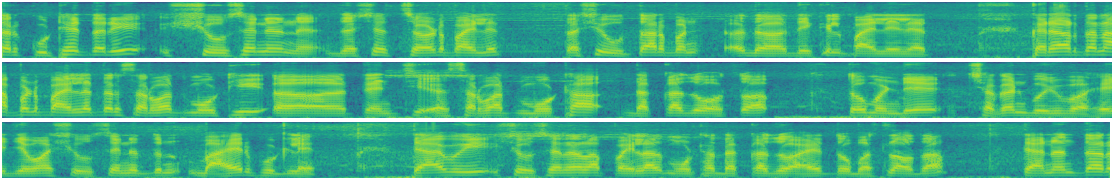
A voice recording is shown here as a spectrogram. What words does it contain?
तर कुठेतरी शिवसेनेनं जसे चढ पाहिलेत तसे उतार पण द- देखील पाहिलेले आहेत. खऱ्या अर्थानं आपण पाहिलं तर सर्वात मोठी त्यांची सर्वात मोठा धक्का जो होता तो म्हणजे छगन भुजबळ. हे जेव्हा शिवसेनेतून बाहेर फुटले त्यावेळी शिवसेनेला पहिला मोठा धक्का जो आहे तो बसला होता. त्यानंतर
